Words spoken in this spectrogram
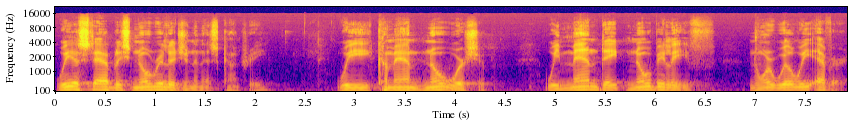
We establish no religion in this country. We command no worship. We mandate no belief, nor will we ever.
